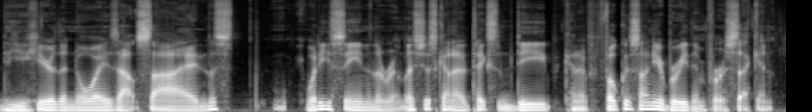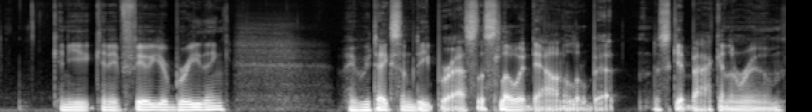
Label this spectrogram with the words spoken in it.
Do you hear the noise outside? Let's, what are you seeing in the room? Let's just kind of take some deep, kind of focus on your breathing for a second. Can you can you feel your breathing? Maybe we take some deep breaths. Let's slow it down a little bit. Just get back in the room.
